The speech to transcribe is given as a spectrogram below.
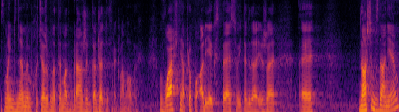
z moim znajomym chociażby na temat branży gadżetów reklamowych. Właśnie a propos AliExpressu i tak dalej, że e, naszym zdaniem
